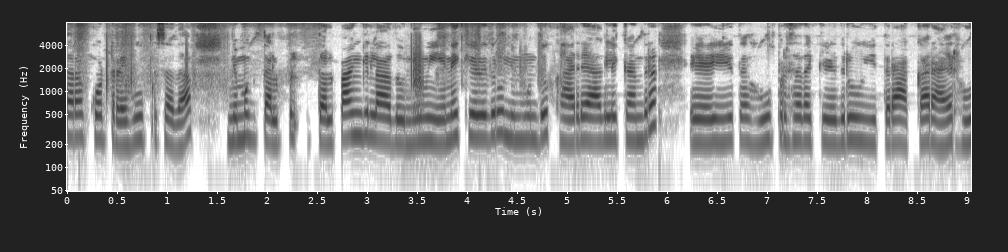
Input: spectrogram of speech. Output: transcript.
ಥರ ಕೊಟ್ಟರೆ ಹೂ ಪ್ರಸಾದ ನಿಮಗೆ ತಲುಪ, ತಲುಪಂಗಿಲ್ಲ ಅದು. ನೀವು ಏನೇ ಕೇಳಿದರೂ ನಿಮ್ಮೊಂದು ಮುಂದೆ ಕಾರ್ಯ ಆಗ್ಲಿಕ್ಕಂದ್ರೆ ಈ ಥರ ಹೂ ಪ್ರಸಾದ ಕೇಳಿದ್ರು ಈ ಥರ ಅಕ್ಕ ರಾಯರು ಹೂ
